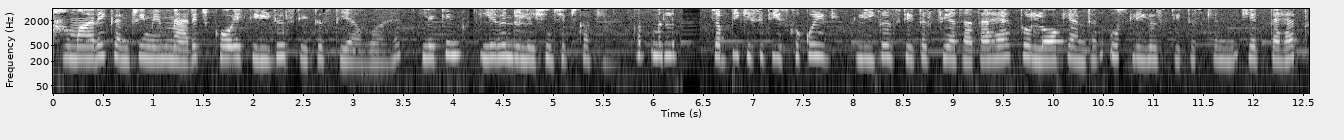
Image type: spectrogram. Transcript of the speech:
हमारे कंट्री में मैरिज को एक लीगल स्टेटस दिया हुआ है लेकिन लिव इन रिलेशनशिप्स का क्या और मतलब जब भी किसी चीज़ को कोई लीगल स्टेटस दिया जाता है तो लॉ के अंडर उस लीगल स्टेटस के, के तहत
